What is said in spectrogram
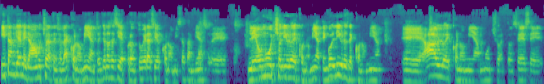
Y también me llama mucho la atención la economía. Entonces, yo no sé si de pronto hubiera sido economista también. Eh, leo mucho libros de economía, tengo libros de economía, eh, hablo de economía mucho. Entonces, eh,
